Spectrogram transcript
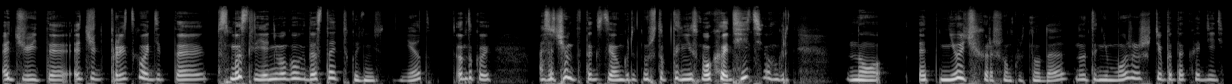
а что это? А что это происходит-то? В смысле, я не могу их достать? Такой, нет. Он такой, а зачем ты так сделал? Он говорит, ну, чтобы ты не смог ходить. Он говорит, ну, это не очень хорошо. Он говорит, ну да, ну ты не можешь, типа, так ходить.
